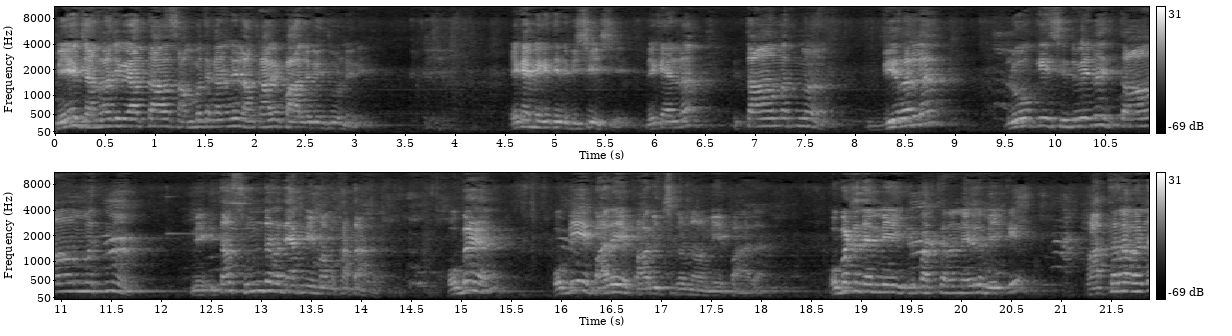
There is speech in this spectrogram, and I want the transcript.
මේ ජන රජ ව්‍යවස්ථාව සම්මත කරන්නේ ලංකාවේ පාර්ලිමේන්තුව නෙවෙයි. ඒකයි මේකේ තියෙන විශේෂය. මේක ඇල්ල ඉතාමත්ම විරල ලෝකයේ සිදුවෙන ඉතාමත්ම මේ ඉතා සුන්දර දෙයක් මේ මම කතා කරන්නේ. ඔබ ඔබේ බලය පාවිච්චි කරනවා මේ පාර. ඔබට දැන් මේ ඉදිරිපත් කරන්න ඇවිල්ලා මේකේ හතරවන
